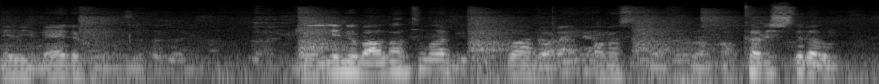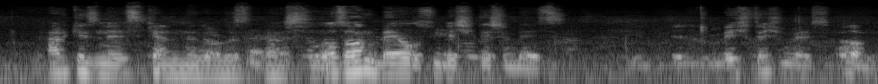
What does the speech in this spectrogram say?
Ne bileyim, neye de kullanabiliriz. Öyle bir bağlantı var mı? Var var. Anası var. Karıştıralım. Herkesin neresi kendine de orası. O zaman B olsun Beşiktaş'ın B'si. Beşiktaş'ın neresi? Olabilir.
